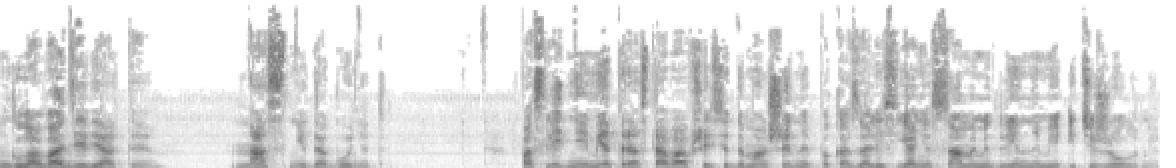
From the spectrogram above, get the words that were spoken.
Глава девятая. Нас не догонят. Последние метры, остававшиеся до машины, показались Яне самыми длинными и тяжелыми.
